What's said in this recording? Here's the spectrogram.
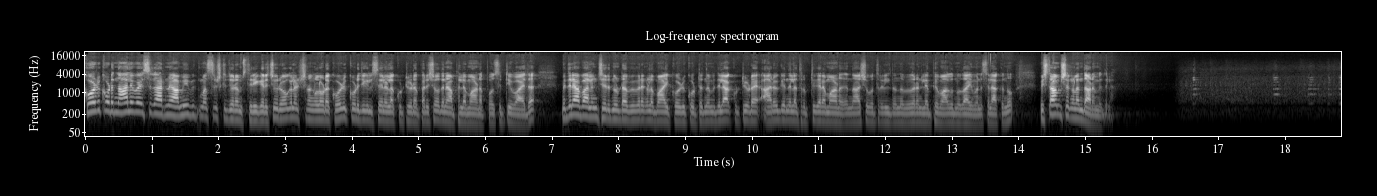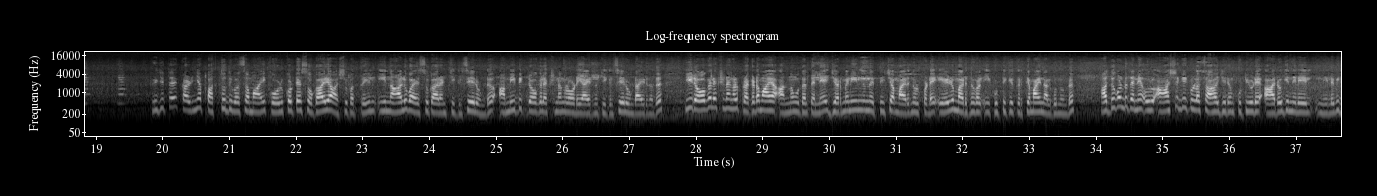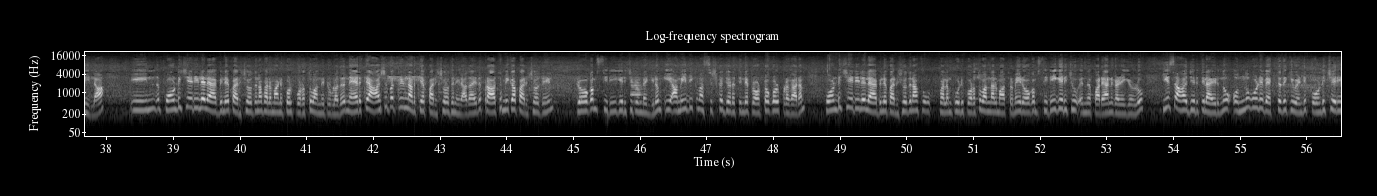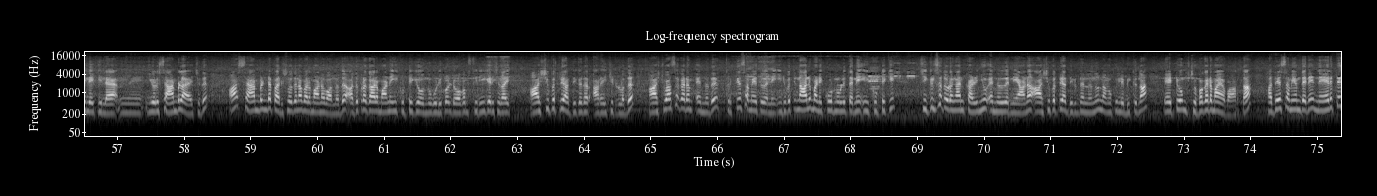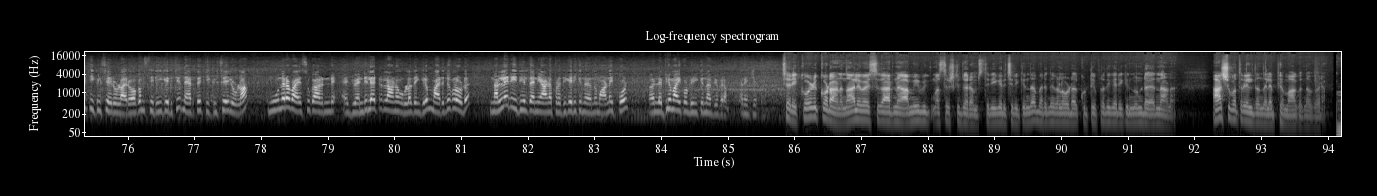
കോഴിക്കോട് നാല് വയസ്സുകാരന് അമീബിക് മസ്തിഷ്ക ജ്വരം സ്ഥിരീകരിച്ചു. രോഗലക്ഷണങ്ങളോടെ കോഴിക്കോട് ചികിത്സയിലുള്ള കുട്ടിയുടെ പരിശോധനാ ഫലമാണ് പോസിറ്റീവായത്. മിഥില ബാലൻ ചേരുന്നുണ്ട്. വിവരങ്ങളുമായി കോഴിക്കോട്ട് നിന്ന് മിഥില കുട്ടിയുടെ ആരോഗ്യനില തൃപ്തികരമാണ് എന്ന് ആശുപത്രിയിൽ നിന്ന് വിവരം ലഭ്യമാകുന്നതായി മനസ്സിലാക്കുന്നു. വിശദാംശങ്ങൾ എന്താണ് മിഥില? ശ്രീജിത്ത് കഴിഞ്ഞ പത്തു ദിവസമായി കോഴിക്കോട്ടെ സ്വകാര്യ ആശുപത്രിയിൽ ഈ നാല് വയസ്സുകാരൻ ചികിത്സയിലുണ്ട്. അമീബിക് രോഗലക്ഷണങ്ങളോടെയായിരുന്നു ചികിത്സയിലുണ്ടായിരുന്നത്. ഈ രോഗലക്ഷണങ്ങൾ പ്രകടമായ അന്ന് മുതൽ തന്നെ ജർമ്മനിയിൽ നിന്ന് എത്തിച്ച മരുന്നുൾപ്പെടെ ഏഴ് മരുന്നുകൾ ഈ കുട്ടിക്ക് കൃത്യമായി നൽകുന്നുണ്ട്. അതുകൊണ്ട് തന്നെ ഒരു ആശങ്കയ്ക്കുള്ള സാഹചര്യം കുട്ടിയുടെ ആരോഗ്യനിലയിൽ നിലവിലില്ല. ഇന്ന് പോണ്ടിച്ചേരിയിലെ ലാബിലെ പരിശോധന ഫലമാണ് ഇപ്പോൾ പുറത്തു വന്നിട്ടുള്ളത്. നേരത്തെ ആശുപത്രിയിൽ നടത്തിയ പരിശോധനയിൽ അതായത് പ്രാഥമിക പരിശോധനയിൽ രോഗം സ്ഥിരീകരിച്ചിട്ടുണ്ടെങ്കിലും ഈ അമീബിക് മസ്തിഷ്ക ജ്വരത്തിന്റെ പ്രോട്ടോകോൾ പ്രകാരം പോണ്ടിച്ചേരിയിലെ ലാബിലെ പരിശോധനാ ഫലം കൂടി പുറത്തു വന്നാൽ മാത്രമേ രോഗം സ്ഥിരീകരിച്ചു എന്ന് പറയാൻ കഴിയുകയുള്ളൂ. ഈ സാഹചര്യത്തിലായിരുന്നു ഒന്നുകൂടി വ്യക്തതയ്ക്ക് വേണ്ടി പോണ്ടിച്ചേരിയിലേക്ക് ഈ ഒരു സാമ്പിൾ അയച്ചത്. ആ സാമ്പിളിന്റെ പരിശോധനാ ഫലമാണ് വന്നത്. അതുപ്രകാരമാണ് ഈ കുട്ടിക്ക് ഒന്നുകൂടി ഇപ്പോൾ രോഗം സ്ഥിരീകരിച്ചതായി ആശുപത്രി അധികൃതർ അറിയിച്ചിട്ടുള്ളത്. ആശ്വാസകരം എന്നത് കൃത്യസമയത്ത് തന്നെ ഇരുപത്തിനാല് മണിക്കൂറിനുള്ളിൽ തന്നെ ഈ കുട്ടിക്ക് ചികിത്സ തുടങ്ങാൻ കഴിഞ്ഞു എന്നത് തന്നെയാണ് ആശുപത്രി അധികൃതരിൽ നിന്നും നമുക്ക് ലഭിക്കുന്ന ഏറ്റവും ശുഭകരമായ വാർത്ത. അതേസമയം തന്നെ നേരത്തെ ചികിത്സയിലുള്ള രോഗം സ്ഥിരീകരിച്ച് നേരത്തെ ചികിത്സയിലുള്ള മൂന്നര വയസ്സുകാരന്റെ വെന്റിലേറ്ററിലാണ് ഉള്ളതെങ്കിലും മരുന്നുകളോട് നല്ല രീതിയിൽ തന്നെയാണ് പ്രതികരിക്കുന്നതെന്നുമാണ് ഇപ്പോൾ ലഭ്യമായിക്കൊണ്ടിരിക്കുന്ന വിവരം. രഞ്ജിത്ത്. ശരി കോഴിക്കോടാണ് നാല് വയസ്സുകാരന് അമീബിക് മസ്തിഷ്ക ജ്വരം സ്ഥിരീകരിച്ചിരിക്കുന്നത്. മരുന്നുകളോട് കുട്ടി പ്രതികരിക്കുന്നുണ്ട് എന്നാണ് ആശുപത്രിയിൽ നിന്ന് ലഭ്യമാകുന്ന വിവരം.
